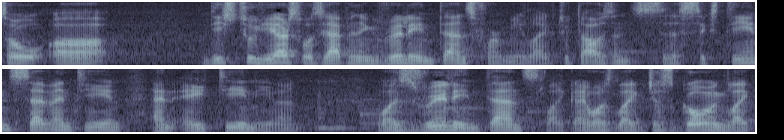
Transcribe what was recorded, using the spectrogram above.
so uh, these two years was happening really intense for me, like 2016, 17, and 18 even Mm-hmm. was really intense. Like I was like just going like,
